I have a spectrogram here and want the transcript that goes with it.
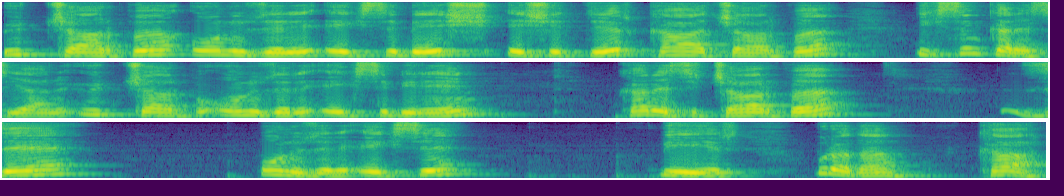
3 çarpı 10 üzeri eksi 5 eşittir. K çarpı x'in karesi yani 3 çarpı 10 üzeri eksi 1'in karesi çarpı z 10 üzeri eksi 1. Buradan k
